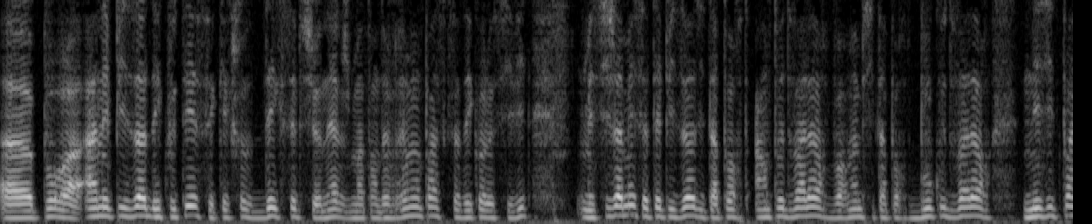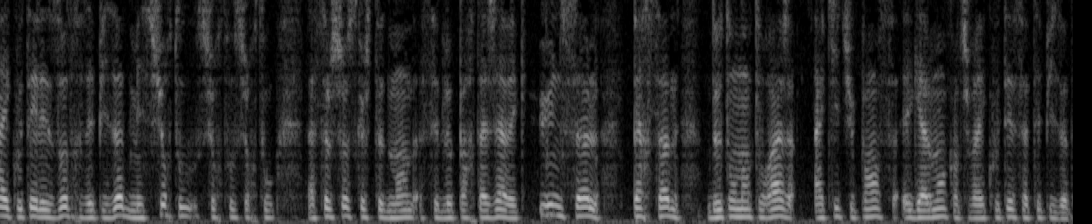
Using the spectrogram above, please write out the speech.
euh, pour un épisode écouté, c'est quelque chose d'exceptionnel. Je m'attendais vraiment pas à ce que ça décolle aussi vite. Mais si jamais cet épisode, il t'apporte un peu de valeur, voire même s'il t'apporte beaucoup de valeur, n'hésite pas à écouter les autres épisodes, mais surtout, surtout, surtout, la seule chose que je te demande, c'est de le partager avec une seule personne de ton entourage à qui tu penses également quand tu vas écouter cet épisode.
